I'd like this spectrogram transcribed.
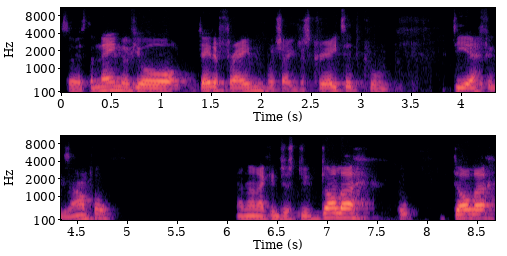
So it's the name of your data frame, which I just created called df example. And then I can just do dollar, dollar,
